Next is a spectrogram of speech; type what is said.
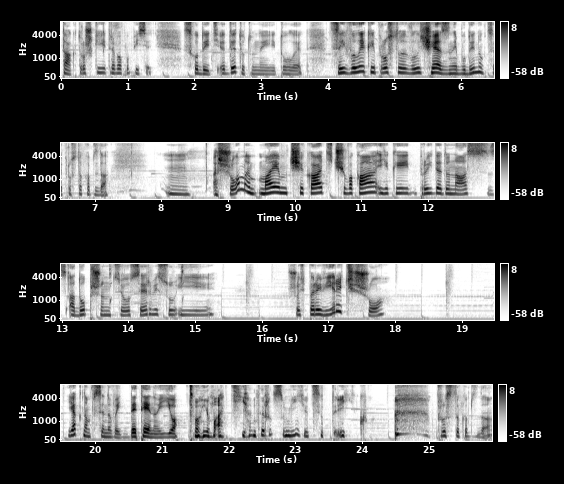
Так, трошки їй треба попісять. Сходить. Де тут у неї туалет? Цей великий, просто величезний будинок, це просто капзда. М, А що ми маємо чекати чувака, який прийде до нас з адопшн цього сервісу і щось перевірить, чи що? Як нам всиновить дитину, йоп, твою мать, я не розумію цю трійку. Просто капзда.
